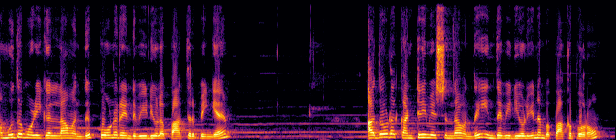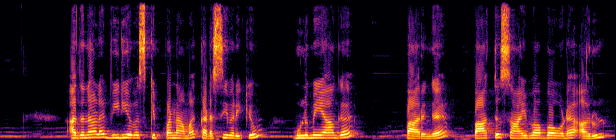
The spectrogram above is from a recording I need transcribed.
அமுத மொழிகள்லாம் வந்து போன ரெண்டு வீடியோவில் பார்த்துருப்பீங்க. அதோட கண்டினியூவேஷன் தான் வந்து இந்த வீடியோலையும் நம்ம பார்க்க போகிறோம் அதனால் வீடியோவை ஸ்கிப் பண்ணாமல் கடைசி வரைக்கும் முழுமையாக பாருங்கள் பார்த்து சாய்பாபாவோட அருள்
